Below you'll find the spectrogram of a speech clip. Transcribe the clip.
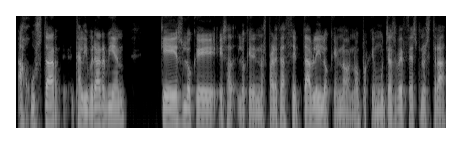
ajustar, calibrar bien qué es lo que, es lo que nos parece aceptable y lo que no, ¿no? Porque muchas veces nuestra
